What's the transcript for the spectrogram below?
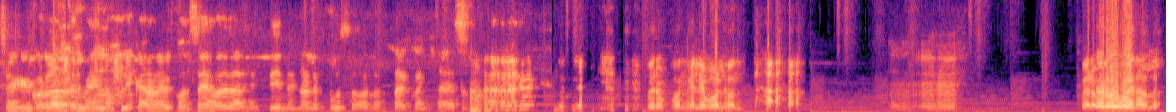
Sí, que acordate, men, no aplicaron el consejo del argentino y no le puso voluntad concha de su madre. Pero ponerle voluntad. Ujú. Pero, Pero bueno, bueno,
